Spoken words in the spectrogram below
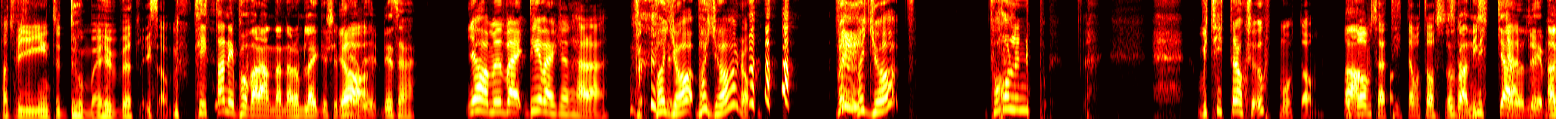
för att vi är ju inte dumma i huvudet liksom. Tittar ni på varandra när de lägger sig Ja. bredvid? Det är så här. Ja men det är verkligen det här, vad gör, vad gör de? vad, vad gör, vad håller ni på? Vi tittar också upp mot dem, och Ja. de så här tittar mot oss och, Och så här nickar nickar. och typ. ja,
